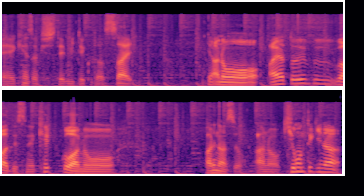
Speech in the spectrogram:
え検索してみてください。であのアヤトウェブはですね、結構あのあれなんですよ。あの基本的な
